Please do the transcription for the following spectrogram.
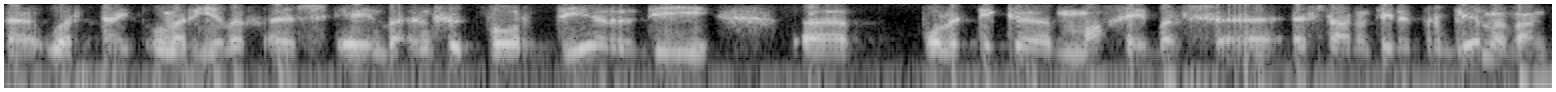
uh, oor tyd onderhewig is en beïnvloed word deur die uh, politieke maghebbers uh, is daar natuurlik probleme want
